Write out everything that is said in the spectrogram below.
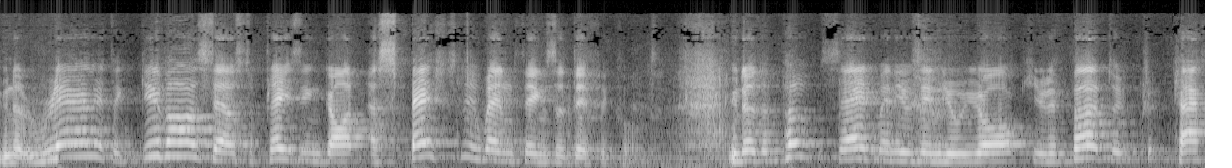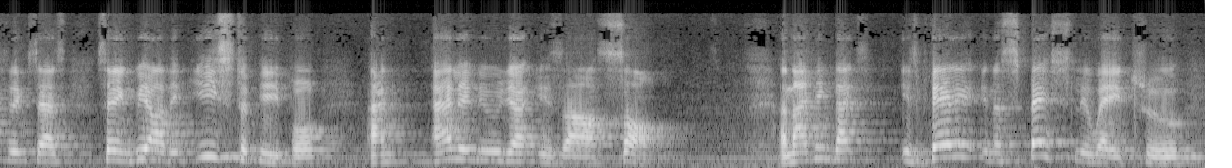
You know, really to give ourselves to praising God, especially when things are difficult. You know, the Pope said when he was in New York, he referred to Catholics as saying, We are the Easter people, and Alleluia is our song. And I think that is very, in a specially way, true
